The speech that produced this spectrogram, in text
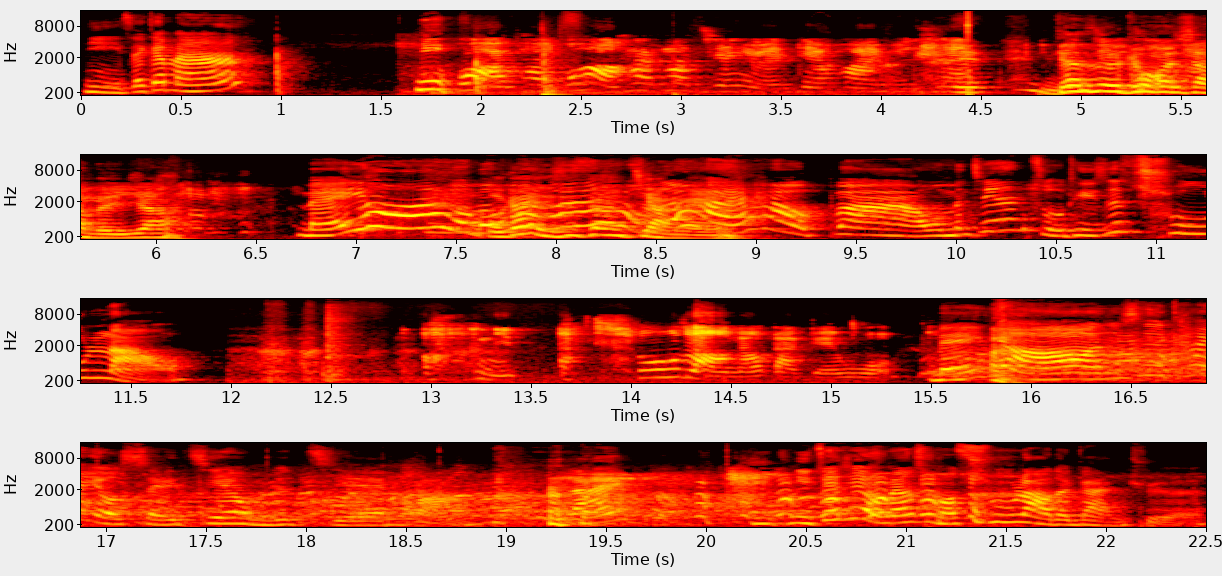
你在干嘛？你我好害，我好害怕接你们电话，你们是？你刚是不是跟我想的一样？没有啊，我们我刚也是这样讲哎，还好吧？我们今天主题是初老。哦，你初老你要打给我？没有，就是看有谁接我们就接，好吧？来，你你最近有没有什么初老的感觉？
